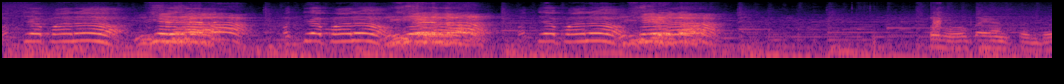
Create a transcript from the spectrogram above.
ಮದ್ಯಪಾನ? ಮದ್ಯಪಾನ. ಮದ್ಯಪಾನ. ಹೋಗಯ್ಯ ಅಂತಂದು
